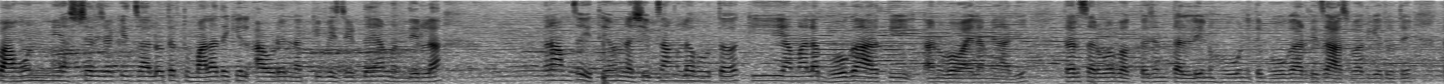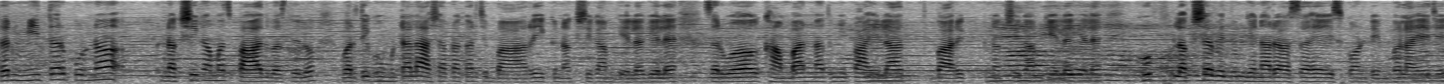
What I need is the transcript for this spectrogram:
पाहून मी आश्चर्यचकित झालो तर तुम्हाला देखील आवडेल नक्की व्हिजिट द्या या मंदिरला. तर आमचं इथे नशीब चांगलं होतं की आम्हाला भोग आरती अनुभवायला मिळाली. तर सर्व भक्तजन तल्लीन होऊन इथे भोग आरतीचा आस्वाद घेत होते. तर मी तर पूर्ण नक्षीकामच पाहत बसलेलो. वरती घुमटाला अशा प्रकारचे बारीक नक्षीकाम केलं गेलं आहे सर्व खांबांना तुम्ही पाहिलात बारीक नक्षीकाम केलं गेलं आहे खूप लक्ष वेधून घेणारं असं हे इस्कॉन टेम्पल आहे जे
